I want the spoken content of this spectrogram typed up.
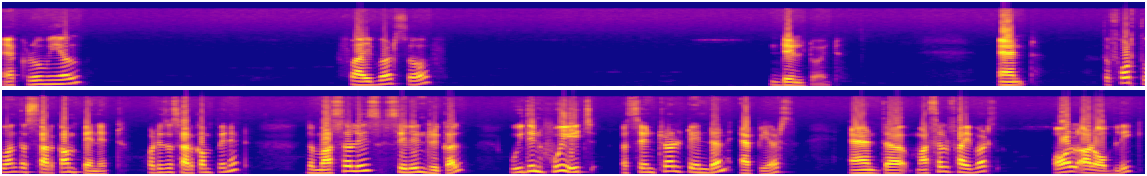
Acromial fibers of deltoid. And the fourth one the circumpennate what is the circumpennate the muscle is cylindrical within which a central tendon appears and the muscle fibers all are oblique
